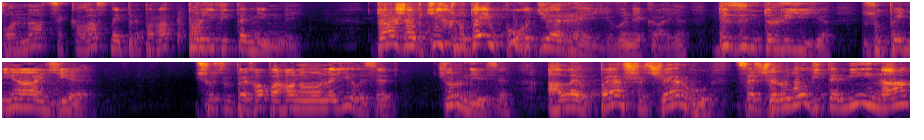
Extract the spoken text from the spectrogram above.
Вона це класний препарат полівітамінний. Даже в тих людей, у кого діарея виникає, дизентерія, зупиняє. Щось пега- поганого наїлися, чорниця. Але в першу чергу це джерело вітаміна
